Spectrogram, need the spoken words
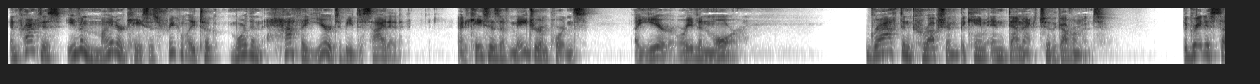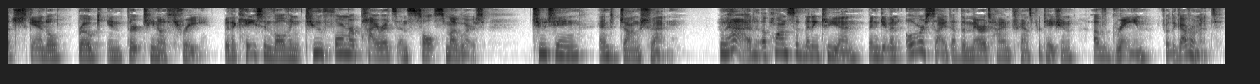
In practice, even minor cases frequently took more than half a year to be decided, and cases of major importance, a year or even more. Graft and corruption became endemic to the government. The greatest such scandal broke in 1303 with a case involving two former pirates and salt smugglers, Chu Ting and Zhang Xuan who had, upon submitting to Yuan, been given oversight of the maritime transportation of grain for the government.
